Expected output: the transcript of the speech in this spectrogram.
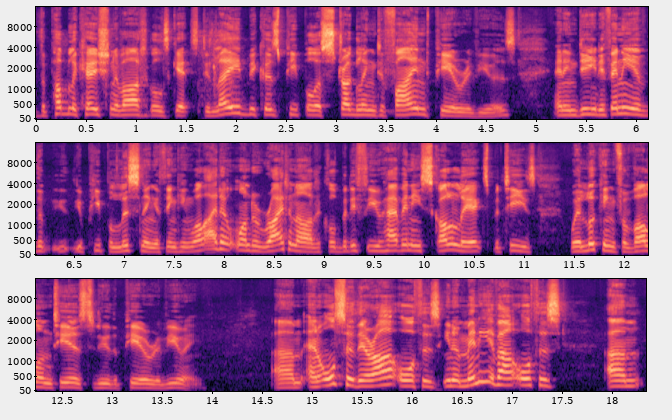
the publication of articles gets delayed because people are struggling to find peer reviewers. And indeed, if any of the your people listening are thinking, well, I don't want to write an article, but if you have any scholarly expertise, we're looking for volunteers to do the peer reviewing. Um, and also, there are authors, you know, many of our authors, um,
